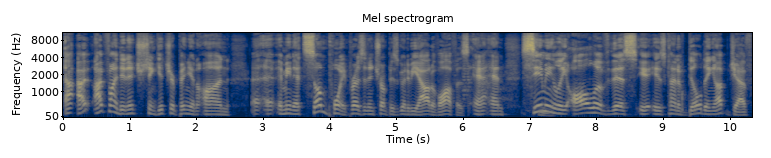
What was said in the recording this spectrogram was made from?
I, I find it interesting. Get your opinion on. Uh, I mean, at some point, President Trump is going to be out of office, and, and seemingly all of this is kind of building up, Jeff.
